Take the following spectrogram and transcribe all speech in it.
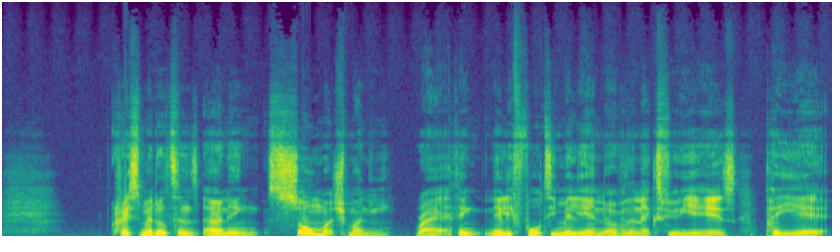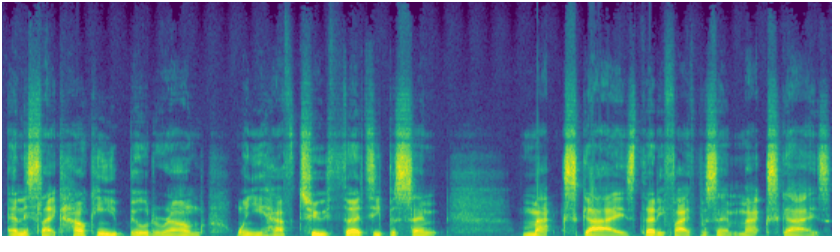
Khris Middleton's earning so much money right? I think nearly 40 million over the next few years per year. And it's like, how can you build around when you have two 30% max guys, 35% max guys?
